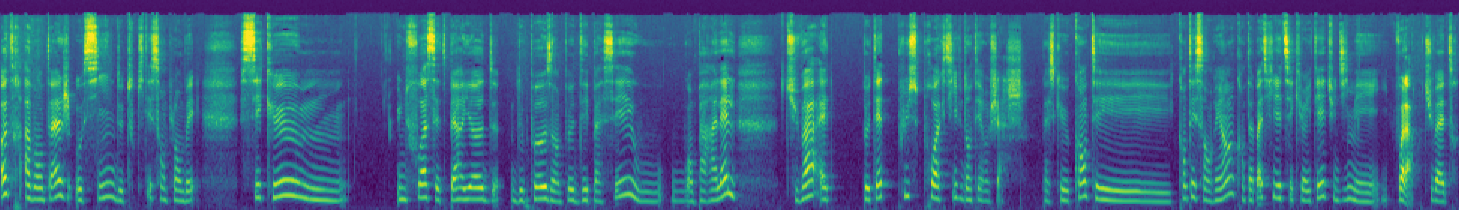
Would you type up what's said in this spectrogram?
autre avantage aussi de tout quitter sans plan B, c'est que hum, une fois cette période de pause un peu dépassée ou, ou en parallèle, tu vas être peut-être plus proactif dans tes recherches. Parce que quand t'es es sans rien, quand t'as pas de filet de sécurité, tu dis mais voilà, tu vas être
